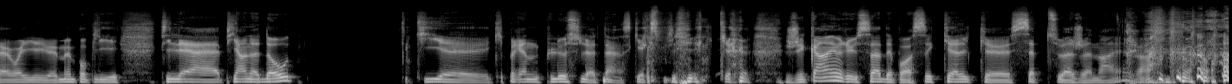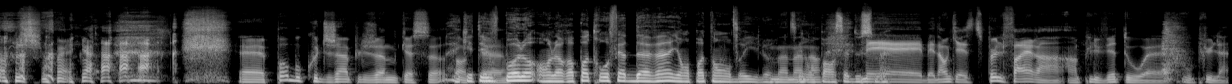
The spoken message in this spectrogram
Ah ouais, il est même pas plié. Puis il y en a d'autres qui, euh, qui prennent plus le temps, ce qui explique que j'ai quand même réussi à dépasser quelques septuagénaires en, en chemin. Euh, pas beaucoup de gens plus jeunes que ça. donc, Inquiétez-vous euh, pas, là, on leur a pas trop fait devant, ils n'ont pas tombé. Là. Non, non. On passait doucement. Mais ben donc, tu peux le faire en, en plus vite ou, ou plus lent?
